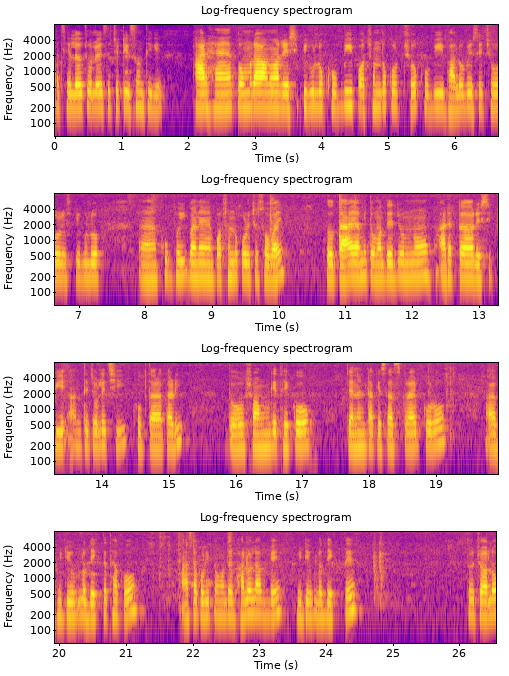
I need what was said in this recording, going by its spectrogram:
আর ছেলেও চলে এসেছে টিউশন থেকে। আর হ্যাঁ তোমরা আমার রেসিপিগুলো খুবই পছন্দ করছ, খুবই ভালোবেসেছো রেসিপিগুলো খুবই মানে পছন্দ করেছ সবাই। তো তাই আমি তোমাদের জন্য আরেকটা রেসিপি আনতে চলেছি খুব তাড়াতাড়ি। তো সঙ্গে থেকো, চ্যানেলটাকে সাবস্ক্রাইব করো আর ভিডিওগুলো দেখতে থাকো। আশা করি তোমাদের ভালো লাগবে ভিডিওগুলো দেখতে। তো চলো,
